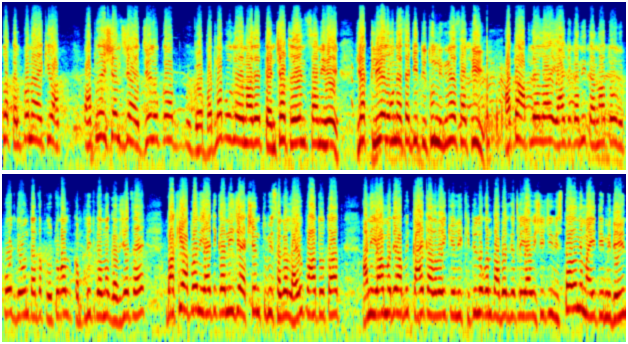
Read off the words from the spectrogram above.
मला कल्पना आहे की ऑपरेशन जे आहेत जे लोक बदलापूरला येणार आहेत त्यांच्या ट्रेन्स आणि हे या क्लिअर होण्यासाठी तिथून निघण्यासाठी आता आपल्याला या ठिकाणी त्यांना तो रिपोर्ट देऊन त्यांचा प्रोटोकॉल कंप्लीट करणं गरजेचं आहे. बाकी आपण या ठिकाणी जे ॲक्शन तुम्ही सगळं लाईव्ह पाहत होतात आणि यामध्ये आम्ही काय कारवाई केली किती लोकांना ताब्यात घेतलं याविषयीची विस्ताराने माहिती मी देईन.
